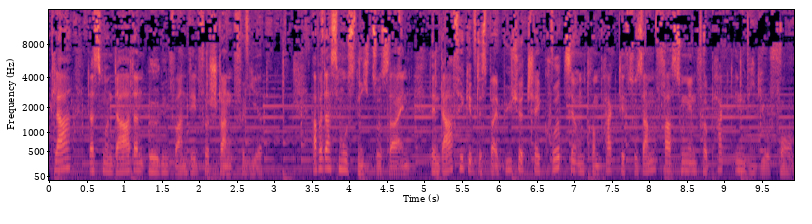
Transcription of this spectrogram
Klar, dass man da dann irgendwann den Verstand verliert. Aber das muss nicht so sein, denn dafür gibt es bei Büchercheck kurze und kompakte Zusammenfassungen verpackt in Videoform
